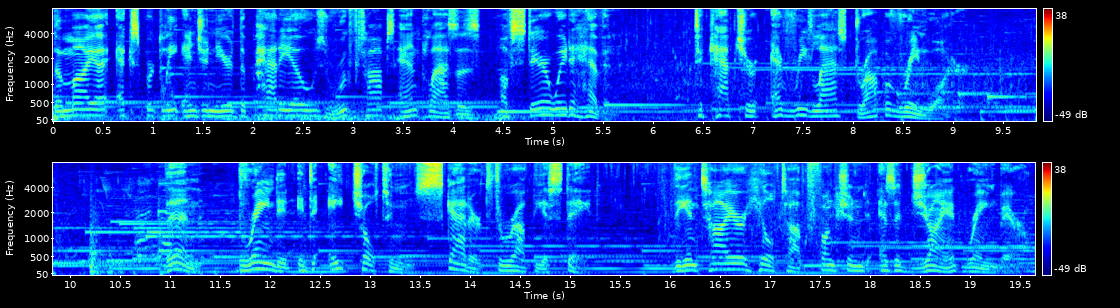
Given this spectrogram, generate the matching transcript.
The Maya expertly engineered the patios, rooftops, and plazas of Stairway to Heaven to capture every last drop of rainwater. Then drained it into eight chultuns scattered throughout the estate. The entire hilltop functioned as a giant rain barrel.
